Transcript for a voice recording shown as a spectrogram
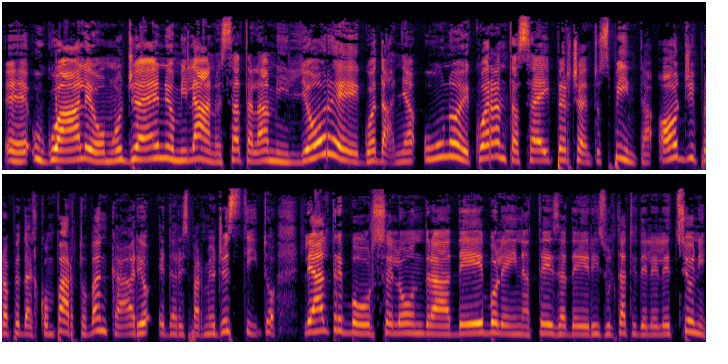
eh, uguale, omogeneo. Milano è stata la migliore e guadagna 1,46% spinta oggi proprio dal comparto bancario e dal risparmio gestito. Le altre borse, Londra debole in attesa dei risultati delle elezioni,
